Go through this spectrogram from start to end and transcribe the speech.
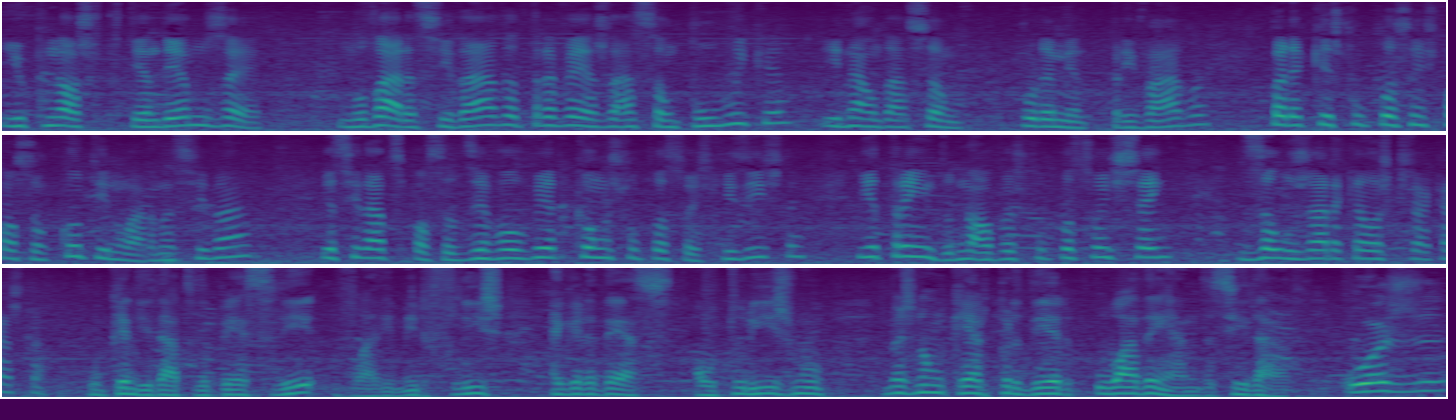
E o que nós pretendemos é mudar a cidade através da ação pública e não da ação puramente privada, para que as populações possam continuar na cidade e a cidade se possa desenvolver com as populações que existem e atraindo novas populações sem desalojar aquelas que já cá estão. O candidato do PSD, Vladimir Feliz, agradece ao turismo, mas não quer perder o ADN da cidade. Hoje,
